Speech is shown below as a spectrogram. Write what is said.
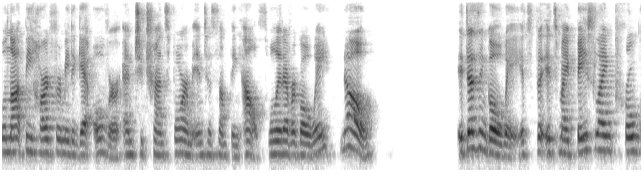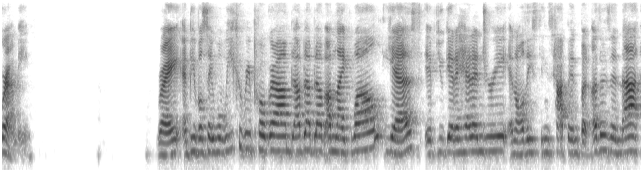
will not be hard for me to get over and to transform into something else. Will it ever go away? No. It doesn't go away. It's the it's my baseline programming. Right? And people say, "Well, we could reprogram blah blah blah." I'm like, "Well, yes, if you get a head injury and all these things happen, but other than that,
